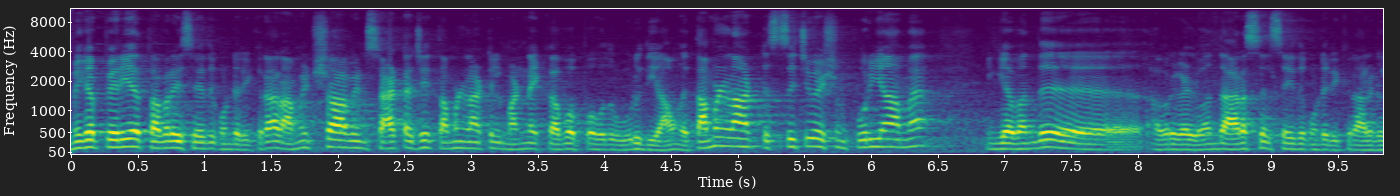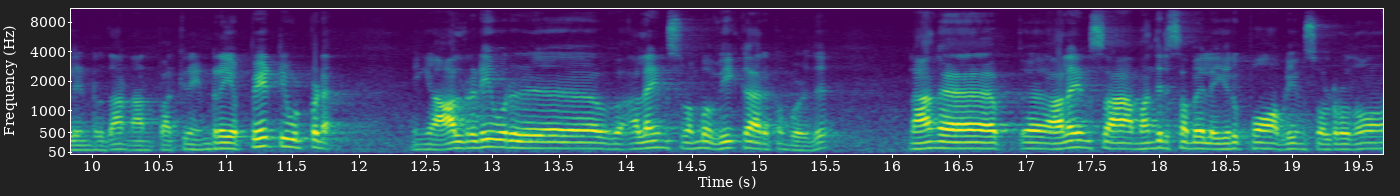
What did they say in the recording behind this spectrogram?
மிகப்பெரிய தவறை செய்து கொண்டிருக்கிறார். அமித்ஷாவின் ஸ்ட்ராட்டஜி தமிழ்நாட்டில் மண்ணை கவ்வப்போவது உறுதி. அவங்க தமிழ்நாட்டு சுச்சுவேஷன் புரியாமல் இங்கே வந்து அவர்கள் வந்து அரசியல் செய்து கொண்டிருக்கிறார்கள் என்று தான் நான் பார்க்கிறேன். இன்றைய பேட்டி உட்பட நீங்கள் ஆல்ரெடி ஒரு uh, அலைன்ஸ் ரொம்ப வீக்காக இருக்கும் பொழுது நாங்கள் அலையன்ஸ் மந்திரி சபையில் இருப்போம் அப்படின்னு சொல்கிறதும்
